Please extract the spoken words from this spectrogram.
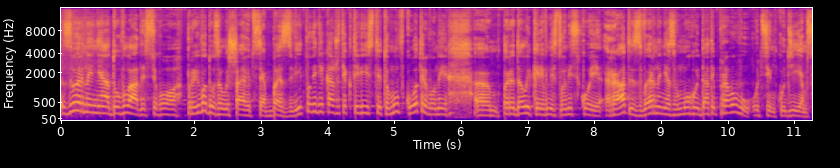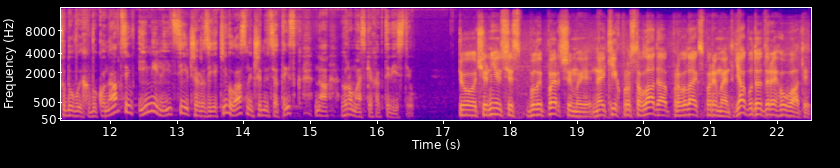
Звернення до влади з цього приводу залишаються без відповіді, кажуть активісти. Тому вкотре вони е, передали керівництву міської ради звернення з вимогою дати правову оцінку діям судових виконавців і міліції, через які власне чиниться тиск на громадських активістів. що чернігівці були першими, на яких просто влада провела експеримент, як буде реагувати.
